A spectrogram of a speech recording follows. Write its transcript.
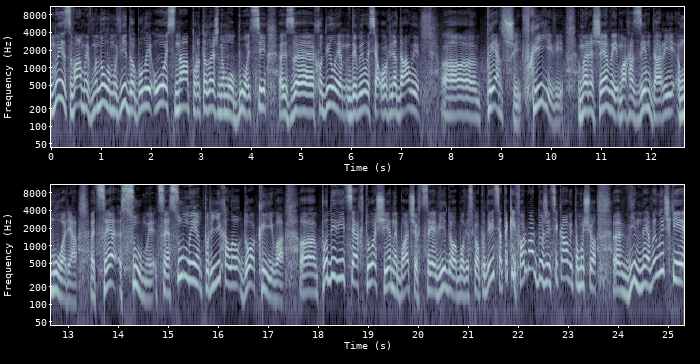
Ми з вами в минулому відео були ось на протилежному боці. З- Ходили, дивилися, оглядали е, перший в Києві мережевий магазин Дари моря. Це Суми. Це Суми приїхало до Києва. Е, подивіться, хто ще не бачив це відео, обов'язково подивіться. Такий формат дуже цікавий, тому що е, він невеличкий,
